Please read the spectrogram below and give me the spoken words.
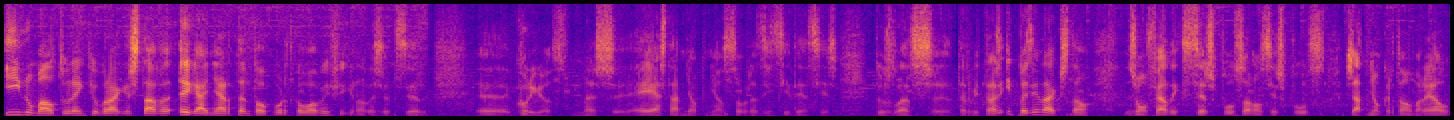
e numa altura em que o Braga estava a ganhar tanto ao Porto como ao Benfica, não deixa de ser uh, curioso. Mas é esta a minha opinião sobre as incidências dos lances de arbitragem. E depois ainda há a questão de João Félix ser expulso ou não ser expulso. Já tinha um cartão amarelo,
